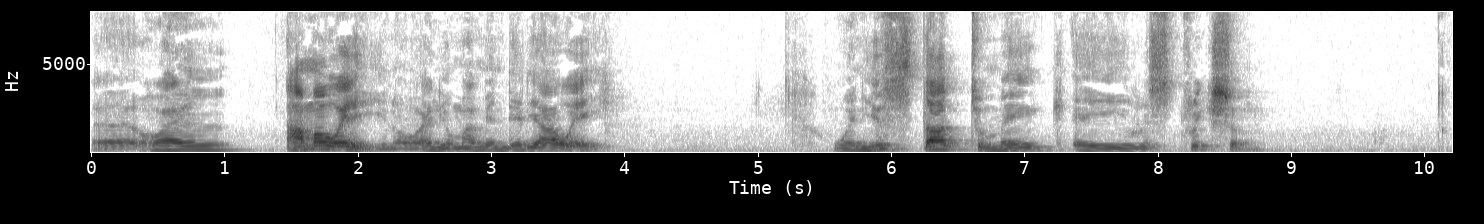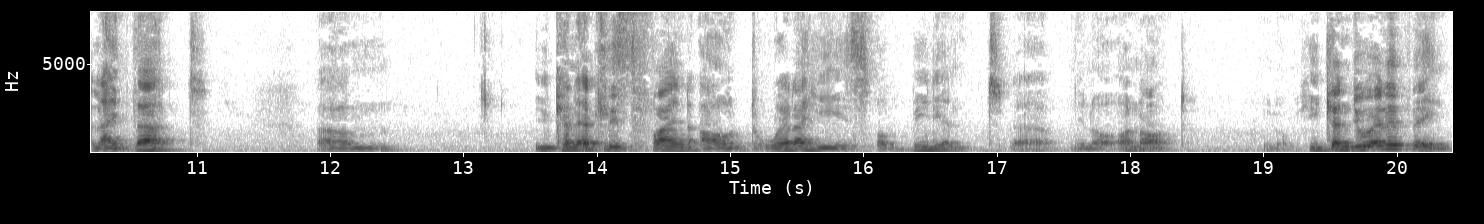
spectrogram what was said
uh, while I'm away, you know, while your mommy and daddy are away. When you start to make a restriction like that, um, you can at least find out whether he is obedient, uh, you know, or not. You know, he can do anything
